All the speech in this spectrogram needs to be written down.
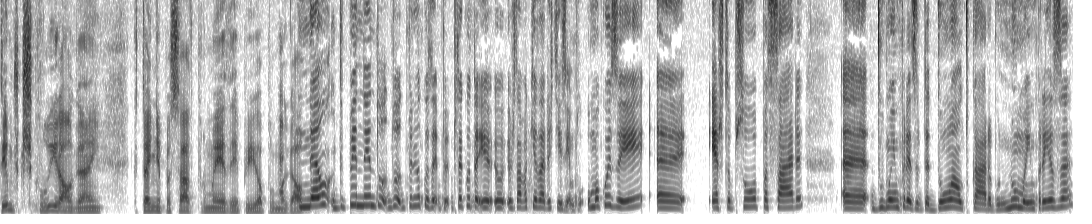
temos que excluir alguém que tenha passado por uma EDP ou por uma Galp? Não, dependendo, do, dependendo da coisa. Eu, eu, eu, estava aqui a dar este exemplo. Uma coisa é uh, esta pessoa passar uh, de uma empresa, portanto, de um alto cargo numa empresa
